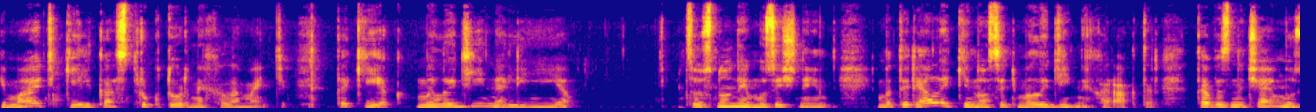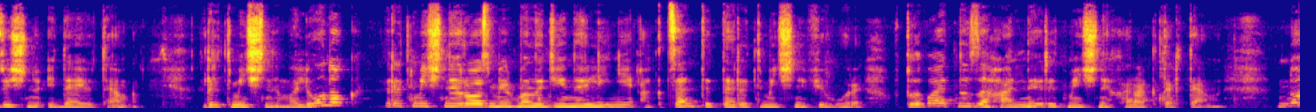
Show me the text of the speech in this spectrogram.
і мають кілька структурних елементів, такі як мелодійна лінія. Це основний музичний матеріал, який носить мелодійний характер та визначає музичну ідею теми. Ритмічний малюнок, ритмічний розмір мелодійної лінії, акценти та ритмічні фігури впливають на загальний ритмічний характер теми. Ну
